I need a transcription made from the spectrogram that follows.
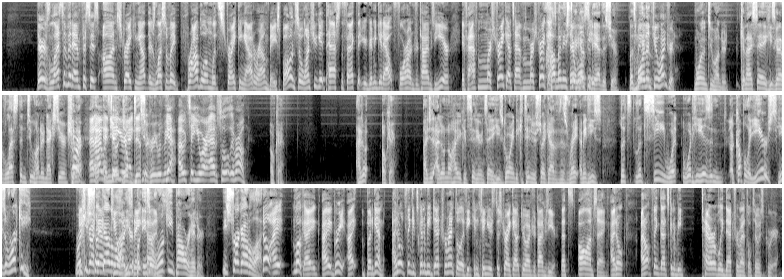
There's less of an emphasis on striking out. There's less of a problem with striking out around baseball. And so once you get past the fact that you're going to get out 400 times a year, if half of them are strikeouts, half of them are strikeouts. How many strikeouts did he have this year? Let's more make- than 200. More than 200. Can I say he's going to have less than 200 next year? Sure. and I would say you'll, you're you'll disagree with me? Yeah, I would say you are absolutely wrong. Okay. I don't. Okay. I just I don't know how you can sit here and say he's going to continue to strike out at this rate. I mean, he's let's let's see what what he is in a couple of years. He's a rookie. Rookie struck struck out out a lot. He's a, he's a rookie power hitter. He struck out a lot. No, I look, I I agree. I but again, I don't think it's going to be detrimental if he continues to strike out 200 times a year. That's all I'm saying. I don't I don't think that's going to be terribly detrimental to his career.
